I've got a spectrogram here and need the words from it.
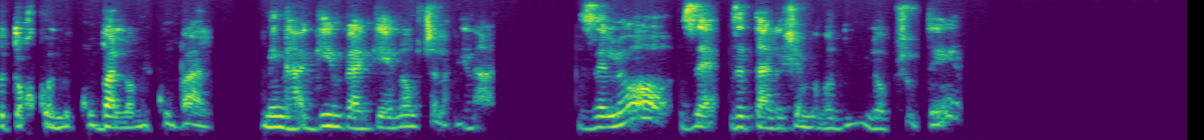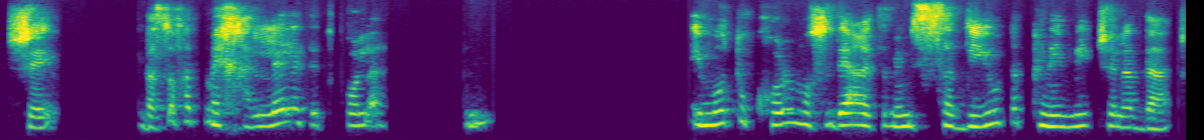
בתוך כל מקובל, לא מקובל, מנהגים והגיהנום של המנהג. זה לא, זה, זה תהליכים מאוד לא פשוטים, שבסוף את מחללת את כל ה... ימותו כל מוסדי הארץ, הממסדיות הפנימית של הדת,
